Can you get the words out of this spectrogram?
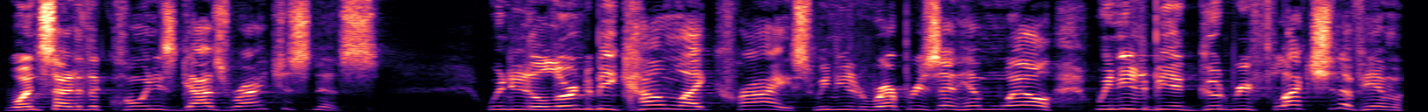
One side of the coin is God's righteousness. We need to learn to become like Christ. We need to represent Him well. We need to be a good reflection of Him.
